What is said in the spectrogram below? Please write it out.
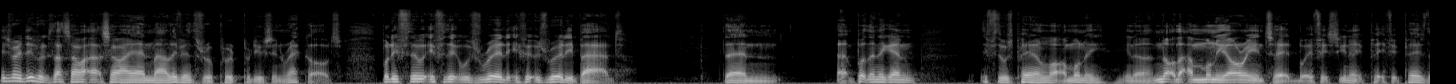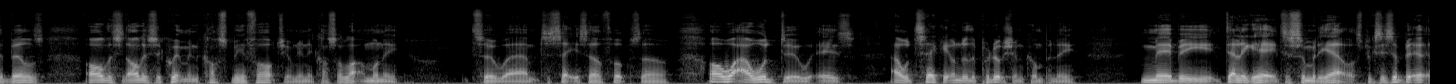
it's very difficult. that's how that's how I earn my living through pr- producing records. But if if it was really if it was really bad, then uh, but then again, if there was paying a lot of money, you know, not that I'm money orientated, but if it's you know if it pays the bills, all this all this equipment costs me a fortune and it costs a lot of money to um, to set yourself up. So, or what I would do is I would take it under the production company, maybe delegate it to somebody else because it's a bit.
